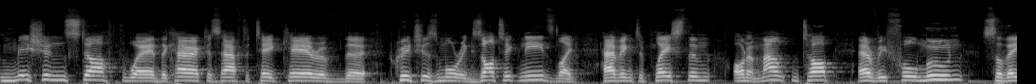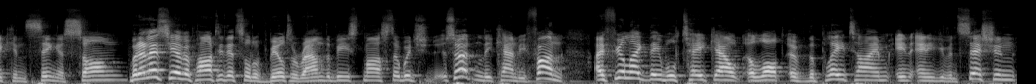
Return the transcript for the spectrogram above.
mission stuff where the characters have to take care of the creatures' more exotic needs, like having to place them on a mountaintop every full moon so they can sing a song. But unless you have a party that's sort of built around the Beastmaster, which certainly can be fun, I feel like they will take out a lot of the playtime in any given session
